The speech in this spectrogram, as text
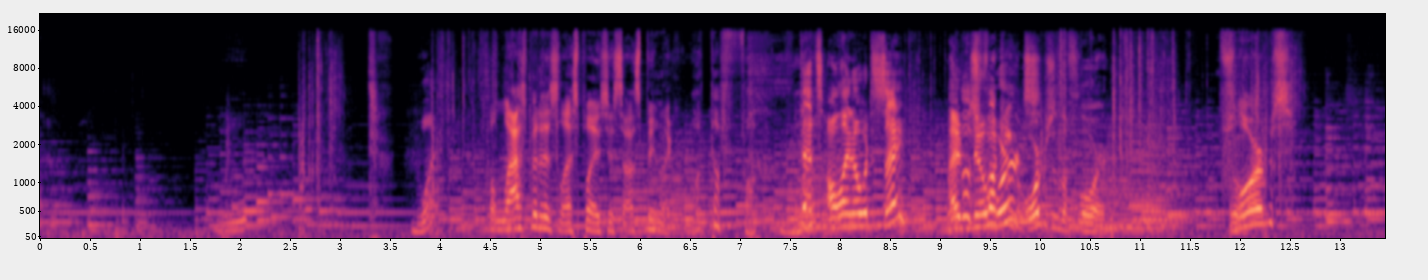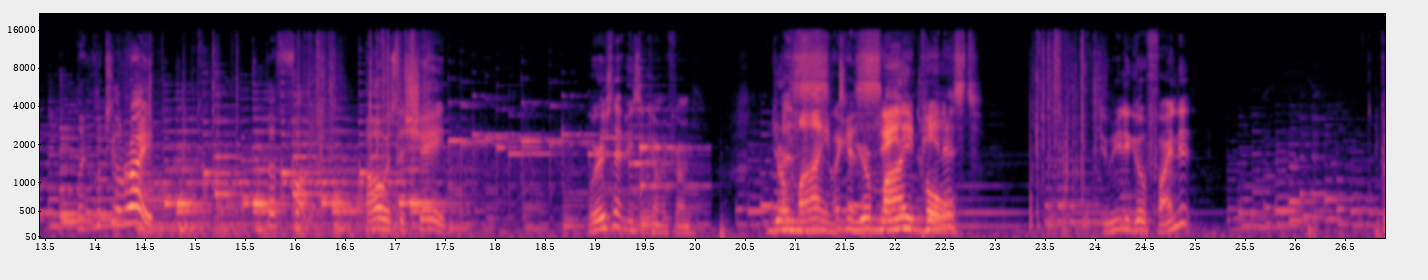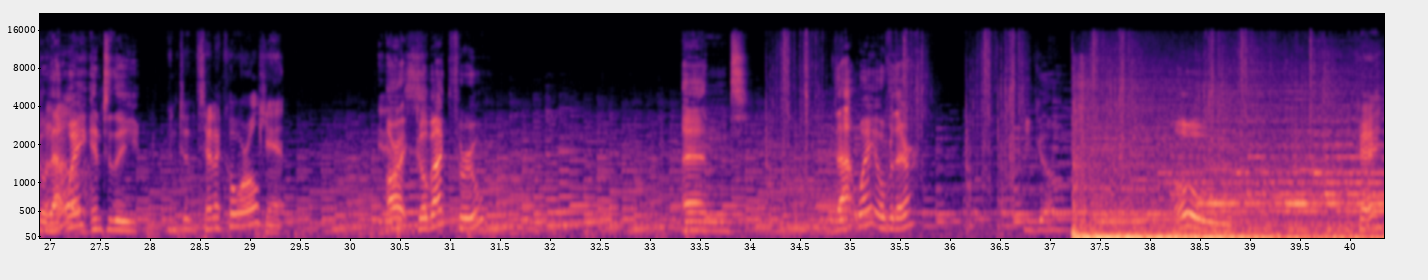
What? The last bit of this Let's Play is just us being like, what the fuck? That's all I know what to say. I have Those no fucking words. orbs on the floor. Florbs? Like, look to the right. What the fuck? Oh, it's the shade. where is that music coming from? Your A z- mind. Like a your mind hole. pianist? Do we need to go find it? Go I that know. way into the. Into the tentacle world? Can't. All right, It's- go back through. And that way over there. You go. Oh. Okay.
